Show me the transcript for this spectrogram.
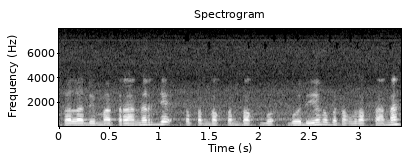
kalau di mat runner je kepentok-pentok bo- bodinya kepentok-pentok tanah.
